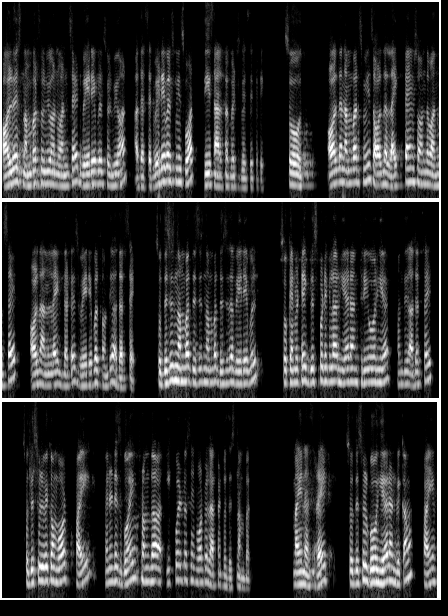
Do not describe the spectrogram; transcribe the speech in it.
always numbers will be on one side, variables will be on other side. Variables means what? These alphabets basically. So all the numbers means all the like times on the one side, all the unlike that is variables on the other side. So this is number, this is number, this is a variable. So can we take this particular here and 3 over here on the other side? So this will become what? 5. When it is going from the equal to sign, what will happen to this number? Minus, right? So this will go here and become 5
